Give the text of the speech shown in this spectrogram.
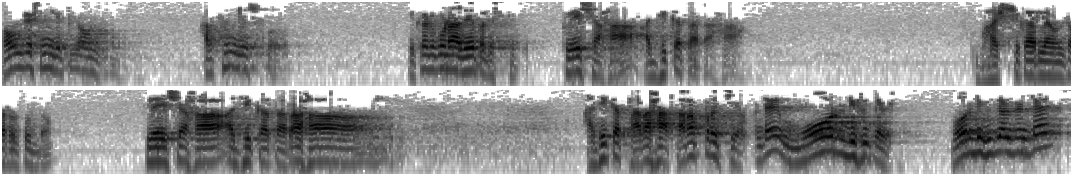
ఫౌండేషన్ గట్టిగా ఉంటుంది. అర్థం చేసుకో. ఇక్కడ కూడా అదే పరిస్థితి. క్లేశ అధికతర. భాష్యకారులు ఏమంటారో చూద్దాం. క్లేశ అధికతర. అధిక తరహ తరప్రత్యయం. అంటే మోర్ డిఫికల్ట్. మోర్ డిఫికల్ట్ అంటే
